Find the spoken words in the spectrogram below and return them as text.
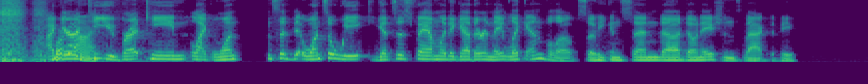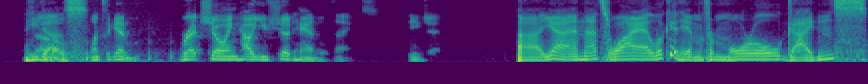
I Working on guarantee it. you, Brett Keane, like once a once a week, gets his family together and they lick envelopes so he can send uh, donations back to people. He So, does. Once again, Brett showing how you should handle things, DJ. Uh, yeah, and that's why I look at him for moral guidance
